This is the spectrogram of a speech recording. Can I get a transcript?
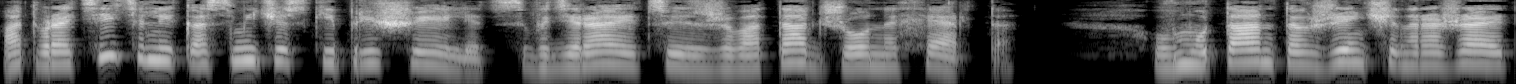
отвратительный космический пришелец выдирается из живота Джона Херта. В мутантах женщина рожает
